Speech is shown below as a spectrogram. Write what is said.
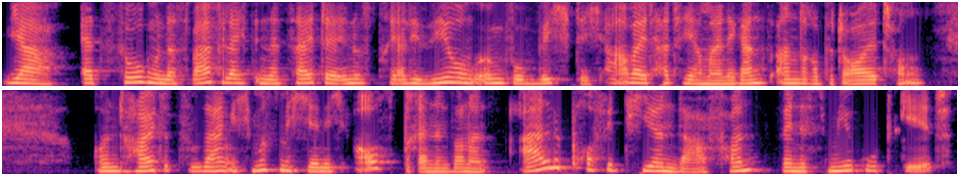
ja, erzogen. Und das war vielleicht in der Zeit der Industrialisierung irgendwo wichtig. Arbeit hatte ja mal eine ganz andere Bedeutung. Und heute zu sagen, ich muss mich hier nicht ausbrennen, sondern alle profitieren davon, wenn es mir gut geht.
